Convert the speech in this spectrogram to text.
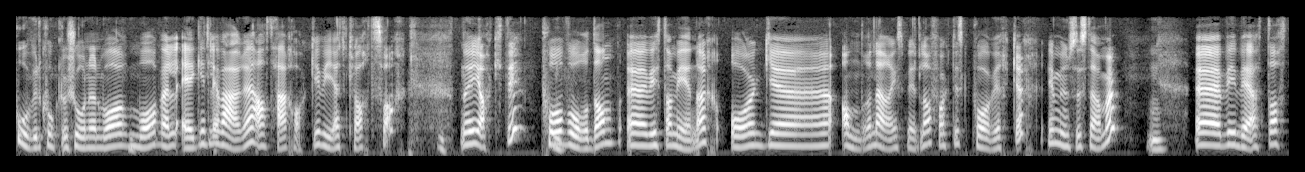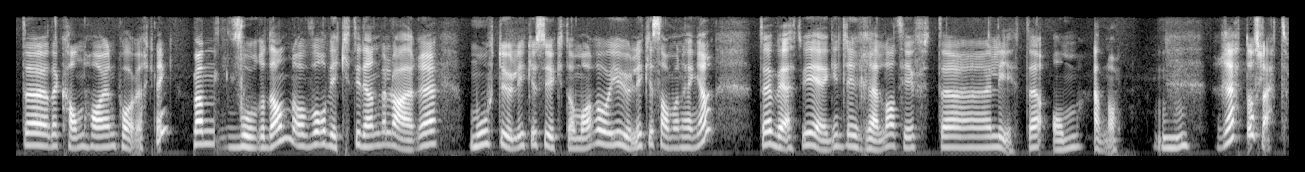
hovedkonklusjonen vår må vel egentlig være at her har ikke vi et klart svar nøyaktig på mm. hvordan eh, vitaminer og eh, andre næringsmidler faktisk påvirker immunsystemet. Mm. Eh, vi vet at eh, det kan ha en påvirkning, men hvordan og hvor viktig den vil være mot ulike sykdommer og i ulike sammenhenger, det vet vi egentlig relativt eh, lite om ennå. Mm. Rett og slett.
